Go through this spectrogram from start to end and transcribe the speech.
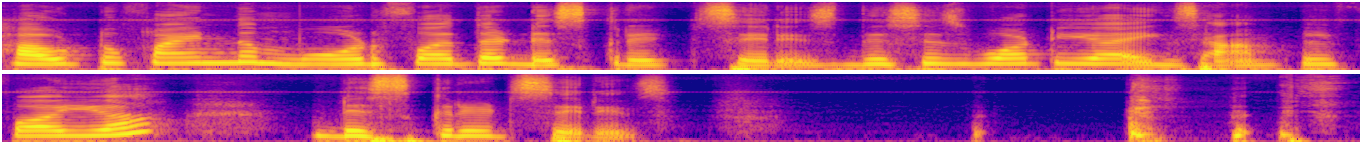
how to find the mode for the discrete series? This is what your example for your discrete series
